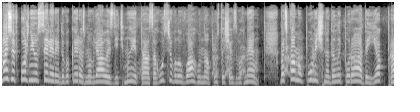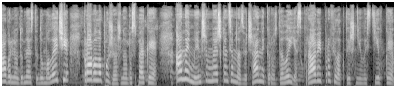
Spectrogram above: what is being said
Майже в кожній оселі рейдовики розмовляли з дітьми та загострювали увагу на пустощах з вогнем. Батькам у поміч надали поради, як правильно донести до малечі правила пожежної безпеки. А найменшим мешканцям надзвичайники роздали яскраві профілактичні листівки.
